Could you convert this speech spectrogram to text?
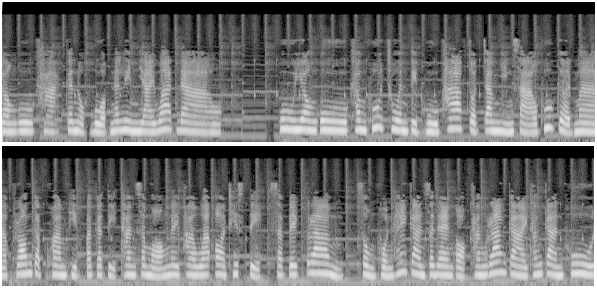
ยองอูค่ะ กนกบวบนลินยายวาดดาว อูยองอูคำพูดชวนติดหูภาพจดจำหญิงสาวผู้เกิดมาพร้อมกับความผิดปกติทางสมองในภาวะออทิสติก สเปกตรัม ส่งผลให้การแสดงออกทางร่างกายทั้งการพูด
